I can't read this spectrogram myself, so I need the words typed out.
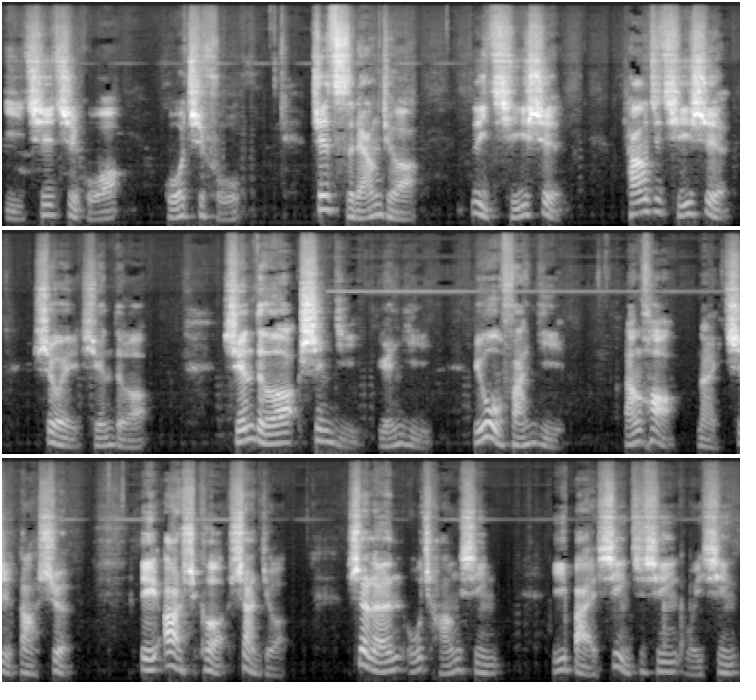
以知治国，国之福。知此两者，亦其事。常知其事。是谓玄德。玄德深矣，远矣，于物反矣，然后乃至大顺。第二十课善者，圣人无常心，以百姓之心为心。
